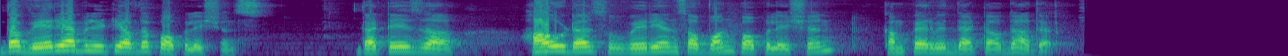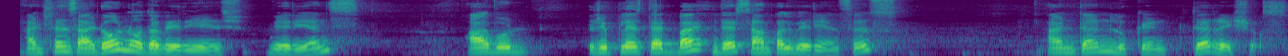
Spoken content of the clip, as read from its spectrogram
the variability of the populations that is uh, how does variance of one population compare with that of the other. And since I do not know the variation, variance, I would replace that by their sample variances and then look into their ratios.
